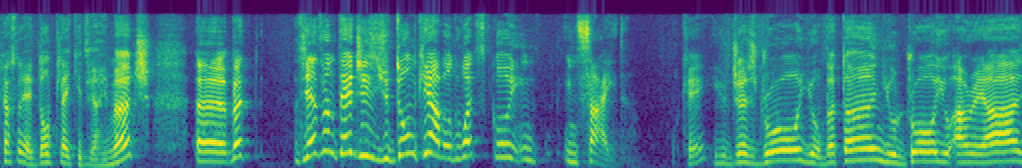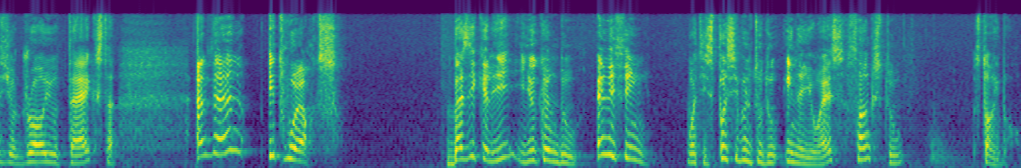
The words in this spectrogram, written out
Personally, I don't like it very much. Uh, but the advantage is you don't care about what's going inside. Okay, you just draw your button, you draw your areas, you draw your text, and then it works. Basically, you can do anything what is possible to do in iOS thanks to Storyboard.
